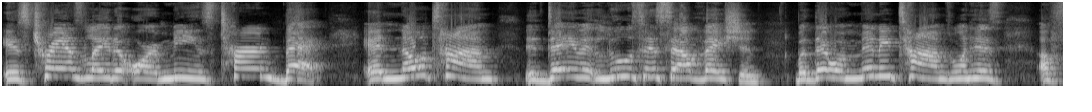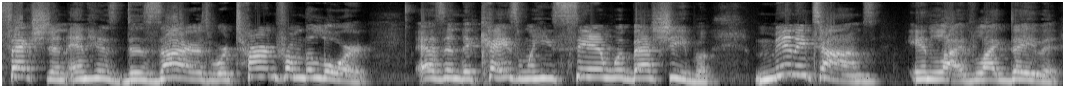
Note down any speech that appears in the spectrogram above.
is translated or it means turn back. At no time did David lose his salvation, but there were many times when his affection and his desires were turned from the Lord, as in the case when he sinned with Bathsheba. Many times in life, like David,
